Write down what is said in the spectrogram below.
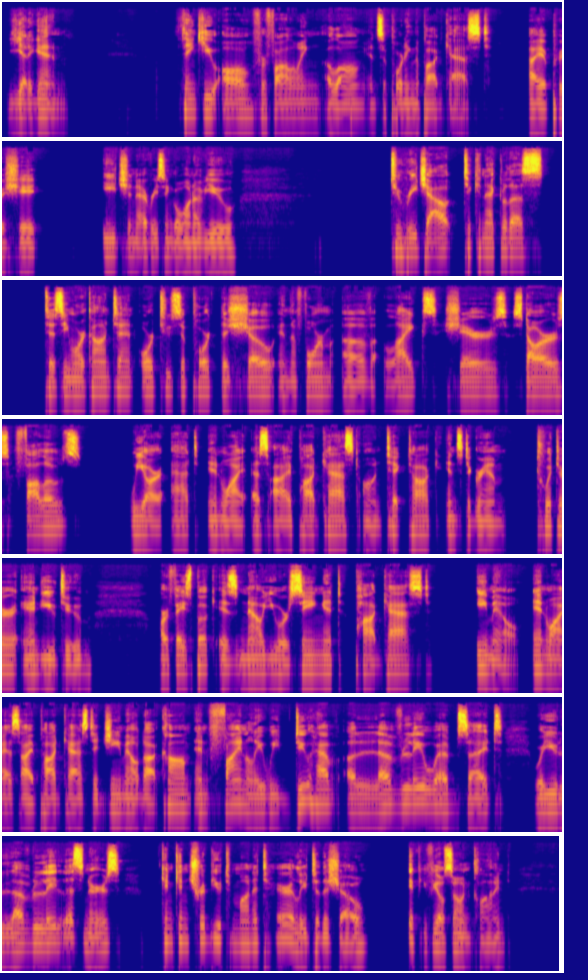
yet again. Thank you all for following along and supporting the podcast. I appreciate each and every single one of you to reach out, to connect with us, to see more content or to support the show in the form of likes, shares, stars, follows, we are at NYSI Podcast on TikTok, Instagram, Twitter, and YouTube. Our Facebook is Now You Are Seeing It Podcast. Email NYSI Podcast at gmail.com. And finally, we do have a lovely website where you lovely listeners can contribute monetarily to the show if you feel so inclined.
